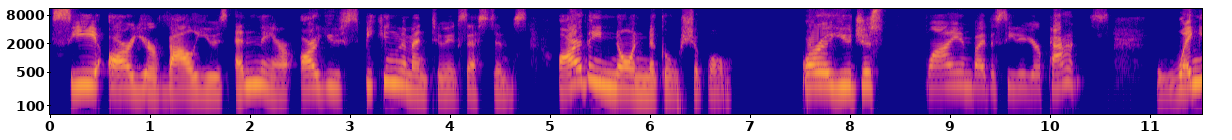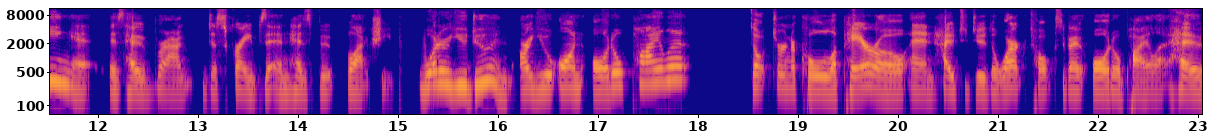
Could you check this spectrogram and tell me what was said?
see are your values in there? Are you speaking them into existence? Are they non negotiable? Or are you just flying by the seat of your pants? Winging it is how Brant describes it in his book, Black Sheep. What are you doing? Are you on autopilot? Dr. Nicole LePera and How to Do the Work talks about autopilot, how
